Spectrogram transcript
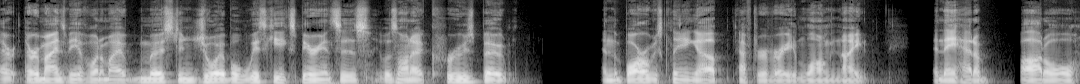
That, that reminds me of one of my most enjoyable whiskey experiences. It was on a cruise boat, and the bar was cleaning up after a very long night, and they had a bottle.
